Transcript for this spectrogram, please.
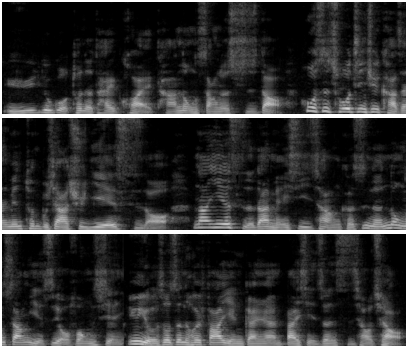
鱼如果吞得太快，它弄伤了食道，或是戳进去卡在那边吞不下去噎死哦。那噎死了但没戏唱，可是呢弄伤也是有风险，因为有的时候真的会发炎感染、败血症、死翘翘。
